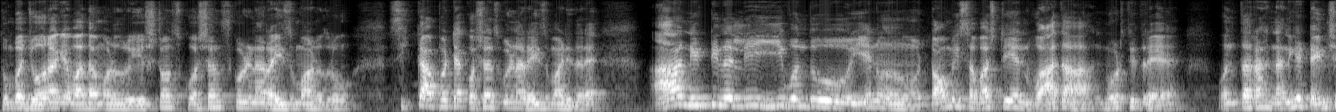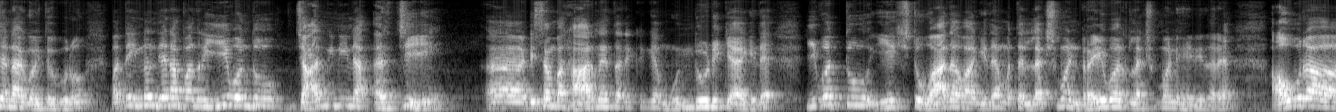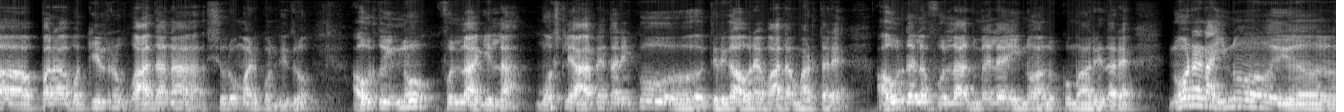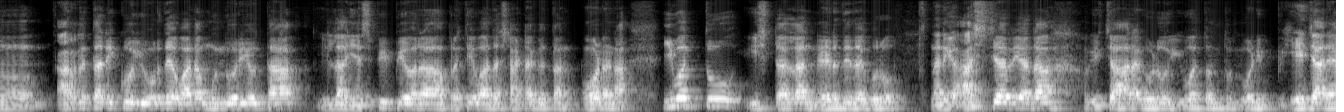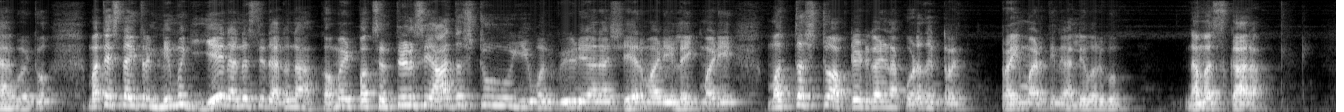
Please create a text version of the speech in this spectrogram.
ತುಂಬ ಜೋರಾಗಿ ವಾದ ಮಾಡಿದ್ರು. ಎಷ್ಟೊಂದು ಕ್ವಶನ್ಸ್ಗಳನ್ನ ರೈಸ್ ಮಾಡಿದ್ರು. ಸಿಕ್ಕಾಪಟ್ಟೆ ಕ್ವಶನ್ಸ್ಗಳನ್ನ ರೈಸ್ ಮಾಡಿದ್ದಾರೆ. ಆ ನಿಟ್ಟಿನಲ್ಲಿ ಈ ಒಂದು ಏನು ಟಾಮಿ ಸಬಾಸ್ಟಿಯನ್ ವಾದ ನೋಡ್ತಿದ್ರೆ ಒಂಥರ ನನಗೆ ಟೆನ್ಷನ್ ಆಗೋಯ್ತು ಗುರು. ಮತ್ತೆ ಇನ್ನೊಂದು ಏನಪ್ಪ ಅಂದ್ರೆ ಈ ಒಂದು ಜಾಮೀನಿನ ಅರ್ಜಿ ಡಿಸೆಂಬರ್ ಆರನೇ ತಾರೀಕಿಗೆ ಮುಂದೂಡಿಕೆ ಆಗಿದೆ. ಇವತ್ತು ಇಷ್ಟು ವಾದವಾಗಿದೆ. ಮತ್ತು ಲಕ್ಷ್ಮಣ್, ಡ್ರೈವರ್ ಲಕ್ಷ್ಮಣ್ ಏನಿದ್ದಾರೆ, ಅವರ ಪರ ವಕೀಲರು ವಾದನ ಶುರು ಮಾಡಿಕೊಂಡಿದ್ರು. ಅವ್ರದ್ದು ಇನ್ನೂ ಫುಲ್ ಆಗಿಲ್ಲ. ಮೋಸ್ಟ್ಲಿ ಆರನೇ ತಾರೀಕು ತಿರ್ಗಾ ಅವರೇ ವಾದ ಮಾಡ್ತಾರೆ. ಅವ್ರದ್ದೆಲ್ಲ ಫುಲ್ ಆದಮೇಲೆ ಇನ್ನೂ ಅನುಕುಮಾರ್ ಇದ್ದಾರೆ. ನೋಡೋಣ, ಇನ್ನೂ ಆರನೇ ತಾರೀಕು ಇವ್ರದೇ ವಾದ ಮುಂದುವರಿಯುತ್ತಾ? ಇಲ್ಲ ಎಸ್ ಪಿ ಪಿ ಅವರ ಪ್ರತಿವಾದ ಸ್ಟಾರ್ಟ್ ಆಗುತ್ತಾ? ನೋಡೋಣ. ಇವತ್ತು ಇಷ್ಟೆಲ್ಲ ನಡೆದಿದೆ ಗುರು. ನನಗೆ ಆಶ್ಚರ್ಯದ ವಿಚಾರಗಳು ಇವತ್ತಂತೂ ನೋಡಿ ಬೇಜಾರೇ ಆಗೋಯ್ತು. ಮತ್ತೆ ಸ್ನೇಹಿತರೆ, ನಿಮಗೆ ಏನು ಅನ್ನಿಸ್ತಿದೆ ಅದನ್ನು ಕಮೆಂಟ್ ಬಾಕ್ಸಲ್ಲಿ ತಿಳಿಸಿ. ಆದಷ್ಟು ಈ ಒಂದು ವಿಡಿಯೋನ ಶೇರ್ ಮಾಡಿ ಲೈಕ್ ಮಾಡಿ. ಮತ್ತಷ್ಟು ಅಪ್ಡೇಟ್ಗಳನ್ನ ಕೊಡೋದಕ್ಕೆ ಟ್ರೈ ಟ್ರೈ ಮಾಡ್ತೀನಿ ಅಲ್ಲಿವರೆಗೂ. ನಮಸ್ಕಾರ.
